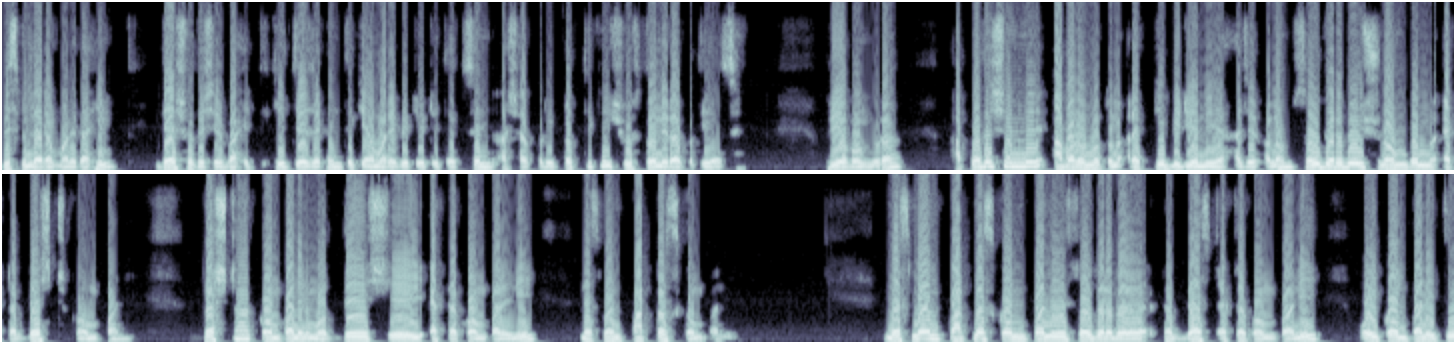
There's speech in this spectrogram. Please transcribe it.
বিসমিল্লাহির রহমানির রহিম। দেশ ও দেশের বাহির থেকে যে যেখান থেকে আমার এই ভিডিওটি দেখছেন, আশা করি প্রত্যেকেই সুস্থ ও নিরাপদে আছেন। প্রিয় বন্ধুরা, আপনাদের সামনে আবারও নতুন আরেকটি ভিডিও নিয়ে হাজির হলাম। সৌদি আরবের সুনামধন্য একটা বেস্ট কোম্পানি দশটা কোম্পানির মধ্যে সেই একটা company Nesma partners company Nesma partners company Saudi আরবের একটা বেস্ট একটা কোম্পানি ওই কোম্পানিতে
